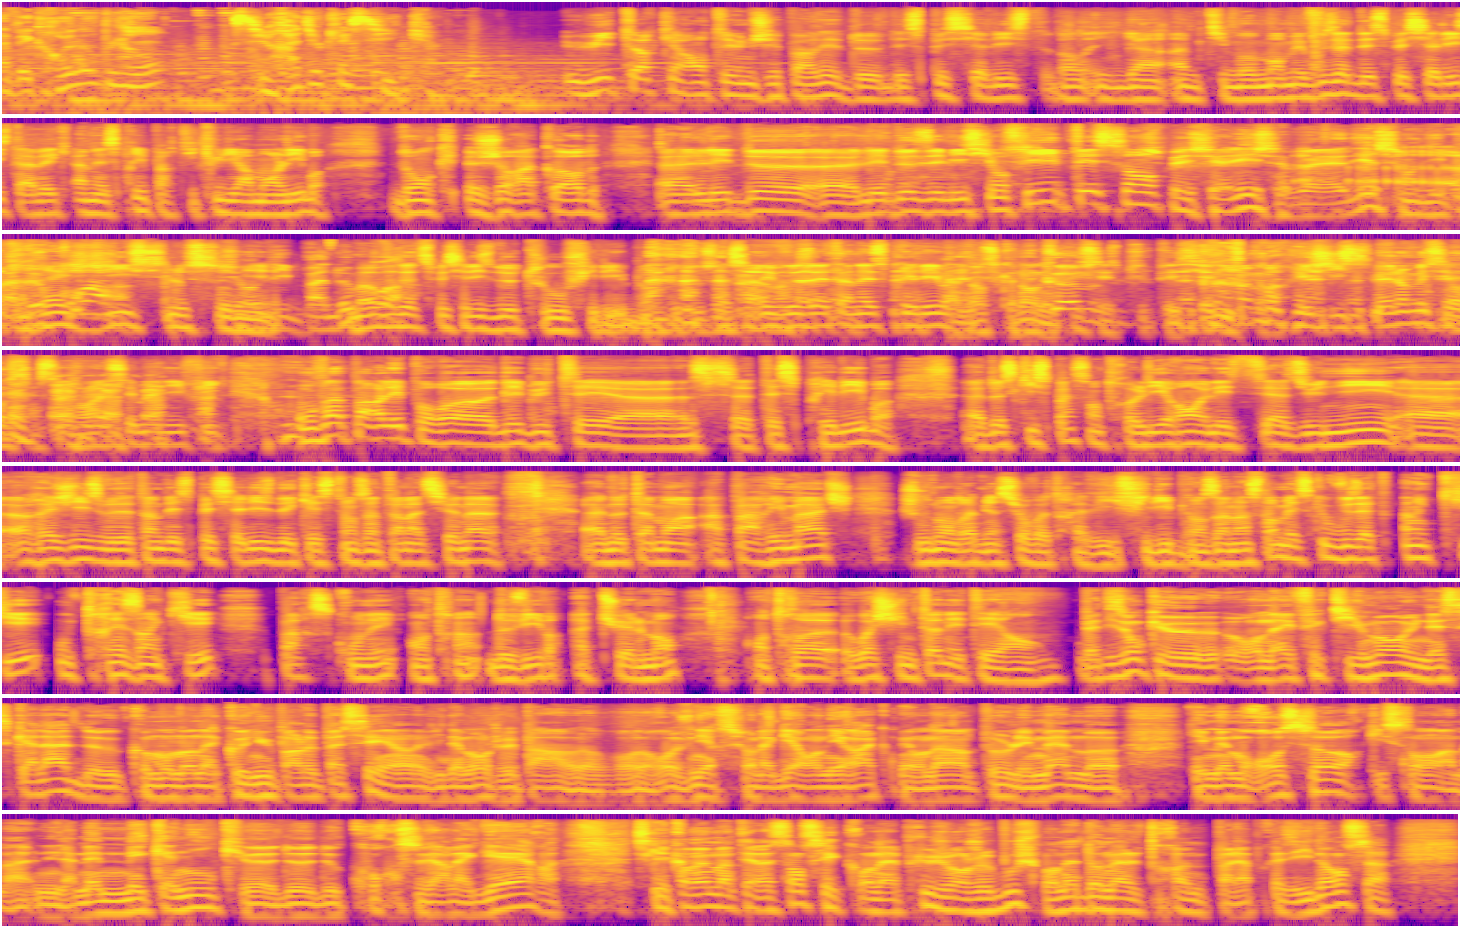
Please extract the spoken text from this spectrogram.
avec Renaud Blanc sur Radio Classique. 8h41, j'ai parlé de, des spécialistes dans, il y a un petit moment, mais vous êtes des spécialistes avec un esprit particulièrement libre, donc je raccorde euh, les deux euh, les deux émissions. Philippe Tesson, spécialiste, ça veut dire si on dit pas de Régis quoi. Le Si on dit pas de Moi, quoi. vous êtes spécialiste de tout, Philippe. Donc, de toute façon, et vous êtes un esprit libre. Dans ce cas-là, on est Comme- plus spécialiste. Comme Régis. Mais non, mais c'est c'est magnifique. On va parler pour euh, débuter euh, cet esprit libre euh, de ce qui se passe entre l'Iran et les États-Unis. Euh, Régis, vous êtes un des spécialistes des questions internationales, euh, notamment à, à Paris Match. Je vous demanderai bien sûr votre avis, Philippe, dans un instant. Mais est-ce que vous êtes inquiet ou très inquiet par ce qu'on est en train de vivre actuellement entre Washington et Téhéran? Bah, disons que on a effectivement une escalade comme on en a connu par le passé. Hein. Évidemment, je vais pas re- revenir sur la guerre en Irak, mais on a un peu les mêmes les mêmes ressorts qui sont à ma- la même mécanique de, de course vers la guerre. Ce qui est quand même intéressant, c'est qu'on n'a plus George Bush, mais on a Donald Trump à la présidence,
